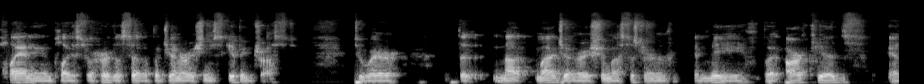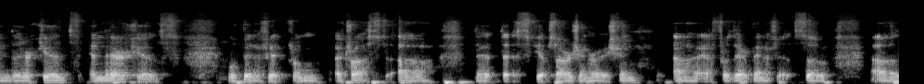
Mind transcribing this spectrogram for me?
planning in place for her to set up a generation skipping trust to where the not my generation, my sister and me, but our kids and their kids and their kids will benefit from a trust uh, that, that skips our generation uh, for their benefit. So uh,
